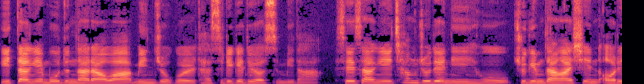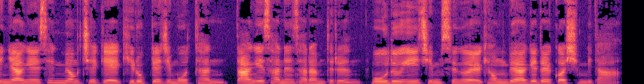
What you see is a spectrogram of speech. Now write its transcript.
이 땅의 모든 나라와 민족을 다스리게 되었습니다. 세상이 창조된 이후 죽임당하신 어린 양의 생명책에 기록되지 못한 땅에 사는 사람들은 모두 이 짐승을 경배하게 될 것입니다.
